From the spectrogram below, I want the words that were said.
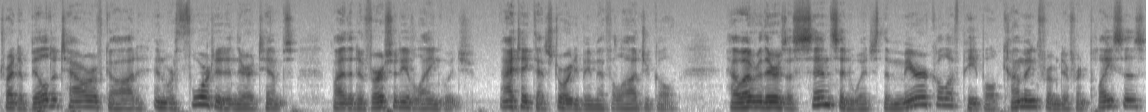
tried to build a tower of God and were thwarted in their attempts by the diversity of language. I take that story to be mythological. However, there is a sense in which the miracle of people coming from different places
